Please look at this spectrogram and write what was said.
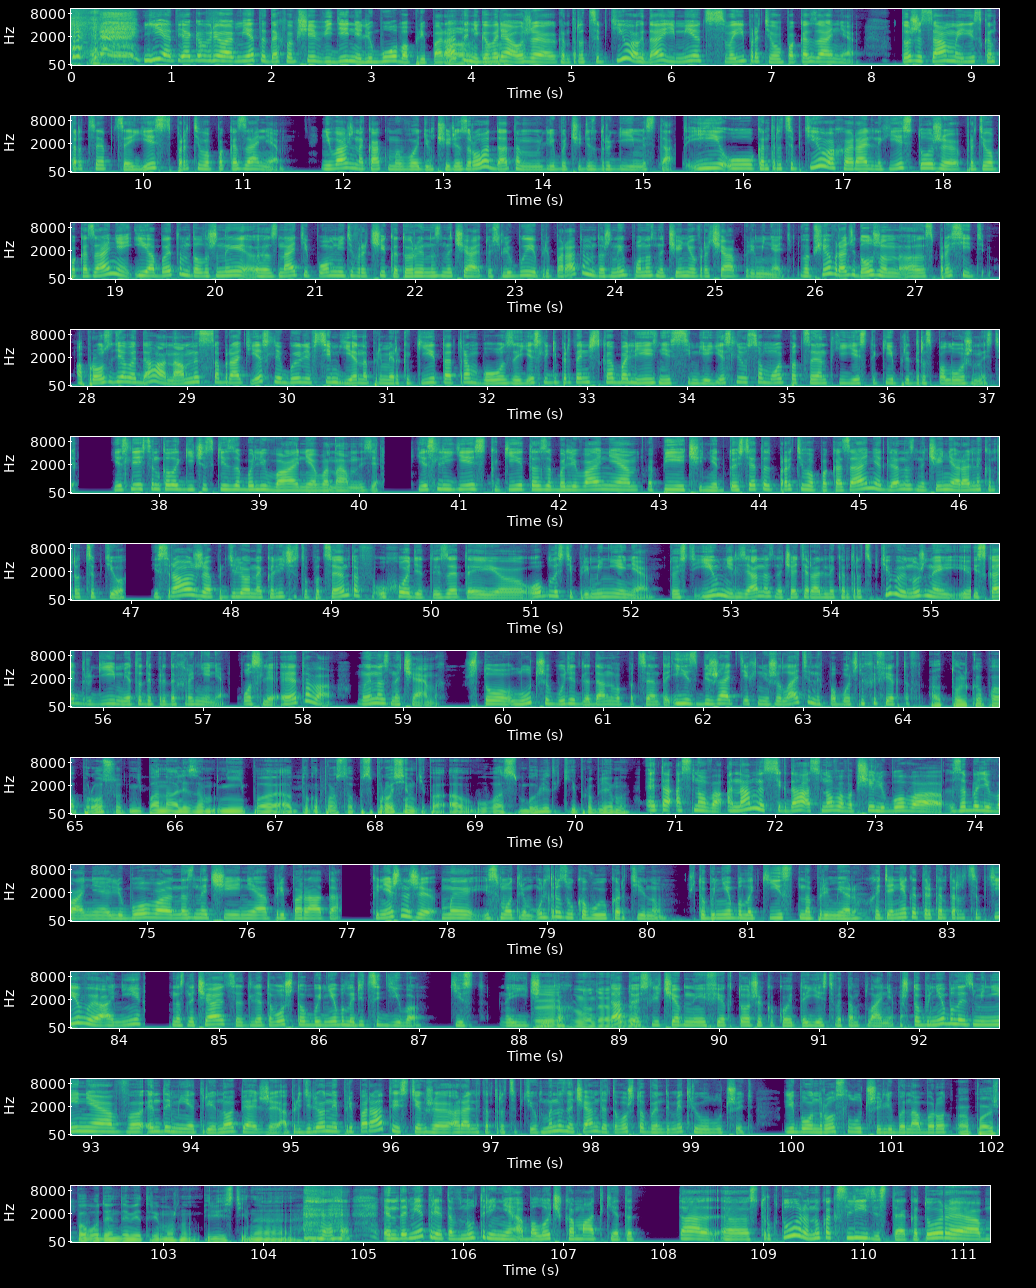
Нет, я говорю о методах вообще введения любого препарата, а, не говоря уже о контрацептивах, да, имеют свои противопоказания. То же самое и с контрацепцией. Есть противопоказания. Неважно, как мы вводим через рот, да, там, либо через другие места. И у контрацептивов оральных есть тоже противопоказания, и об этом должны э, знать и помнить врачи, которые назначают. То есть любые препараты мы должны по назначению врача применять. Вообще врач должен э, спросить, опрос сделать, да, анамнез собрать, если были в семье, например, какие-то тромбозы, если гипертоническая болезнь есть в семье, если у самой пациентки есть такие предрасположенности, если есть онкологические заболевания в анамнезе, если есть какие-то заболевания печени, то есть это противопоказания для назначения оральных контрацептивов. И сразу же определенное количество пациентов уходит из этой э, области применения. То есть им нельзя назначать оральные контрацептивы, и нужно искать другие методы предохранения. После этого мы назначаем их что лучше будет для данного пациента и избежать тех нежелательных побочных эффектов. А только по опросу, не по анализам, не по, а только просто спросим, типа, а у вас были такие проблемы? Это основа. Анамнез всегда основа вообще любого заболевания, любого назначения препарата. Конечно же, мы и смотрим ультразвуковую картину, чтобы не было кист, например. Хотя некоторые контрацептивы, они назначаются для того, чтобы не было рецидива кист на яичниках. Mm, ну да, да, да, то есть лечебный эффект тоже какой-то есть в этом плане. Чтобы не было изменения в эндометрии. Но опять же, определенные препараты из тех же оральных контрацептивов мы назначаем для того, чтобы эндометрию улучшить. Либо он рос лучше, либо наоборот. А по поводу эндометрии можно перевести на... Эндометрия — это внутренняя оболочка матки. Это та э, структура, ну, как слизистая, которая,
